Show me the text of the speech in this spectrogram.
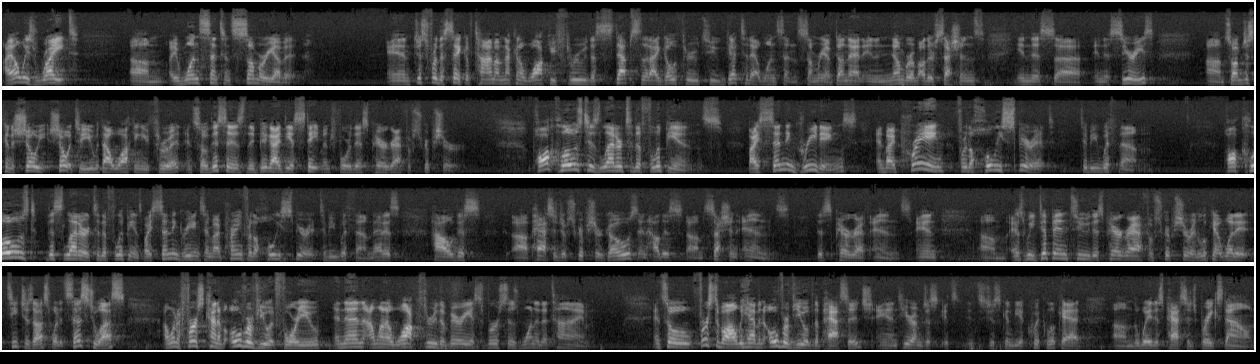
I always write um, a one sentence summary of it. And just for the sake of time, I'm not going to walk you through the steps that I go through to get to that one sentence summary. I've done that in a number of other sessions in this, uh, in this series. Um, so I'm just going to show, show it to you without walking you through it. And so this is the big idea statement for this paragraph of Scripture. Paul closed his letter to the Philippians by sending greetings and by praying for the Holy Spirit to be with them. Paul closed this letter to the Philippians by sending greetings and by praying for the Holy Spirit to be with them. That is how this uh, passage of Scripture goes and how this um, session ends, this paragraph ends. And um, as we dip into this paragraph of Scripture and look at what it teaches us, what it says to us, I want to first kind of overview it for you, and then I want to walk through the various verses one at a time. And so, first of all, we have an overview of the passage, and here I'm just, it's, it's just going to be a quick look at um, the way this passage breaks down.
